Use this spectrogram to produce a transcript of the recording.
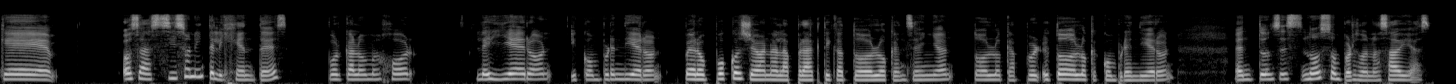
Que, o sea, sí son inteligentes porque a lo mejor leyeron y comprendieron, pero pocos llevan a la práctica todo lo que enseñan, todo lo que, todo lo que comprendieron. Entonces no son personas sabias.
